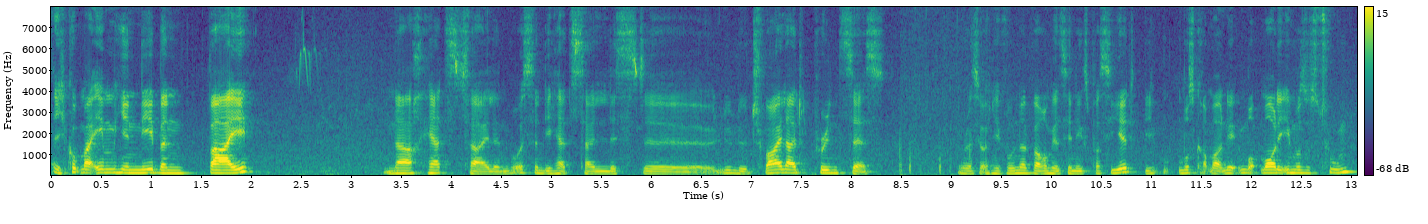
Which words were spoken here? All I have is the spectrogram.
Ich guck mal eben hier nebenbei nach Herzteilen. Wo ist denn die Herzteilliste? Twilight Princess. Nur, dass ihr euch nicht wundert, warum jetzt hier nichts passiert. Ich muss gerade mal... Nee, Mordi, ich muss es tun.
